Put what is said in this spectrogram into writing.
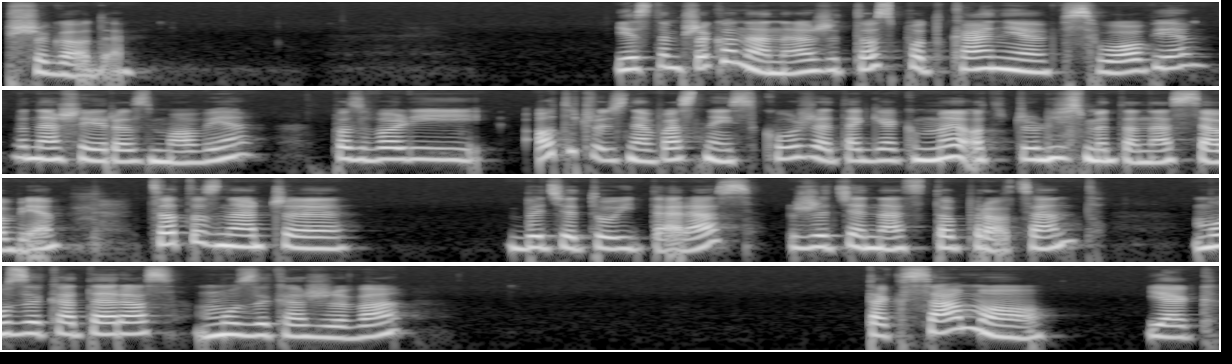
przygodę. Jestem przekonana, że to spotkanie w słowie, w naszej rozmowie, pozwoli odczuć na własnej skórze, tak jak my odczuliśmy to na sobie, co to znaczy bycie tu i teraz, życie na 100%, muzyka teraz, muzyka żywa. Tak samo jak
